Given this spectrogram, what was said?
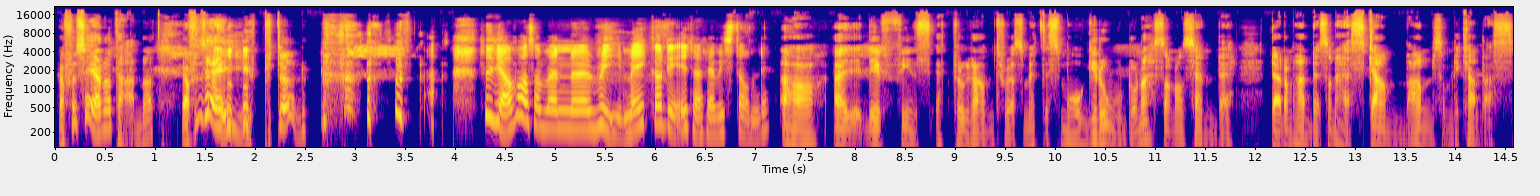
jag får säga något annat, jag får säga Egypten. Så jag var som en eh, remake av det utan att jag visste om det. Ja, eh, det finns ett program tror jag som heter Små grodorna som de sände där de hade sådana här skamband som det kallas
